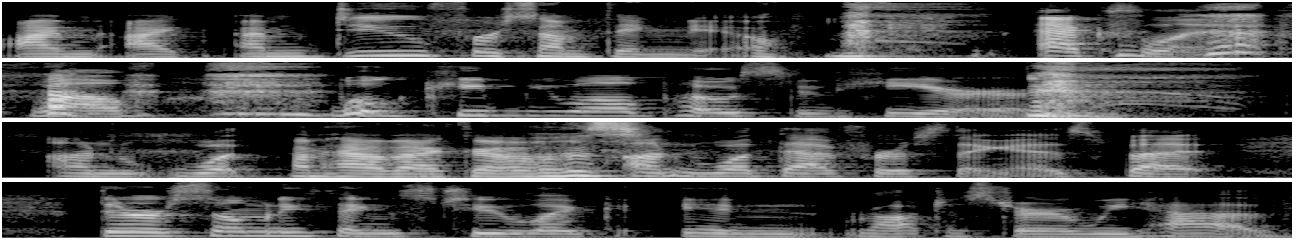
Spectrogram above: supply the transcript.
I'm I, I'm due for something new. Excellent. Well, we'll keep you all posted here on what on how that goes. on what that first thing is. But there are so many things too. Like in Rochester, we have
